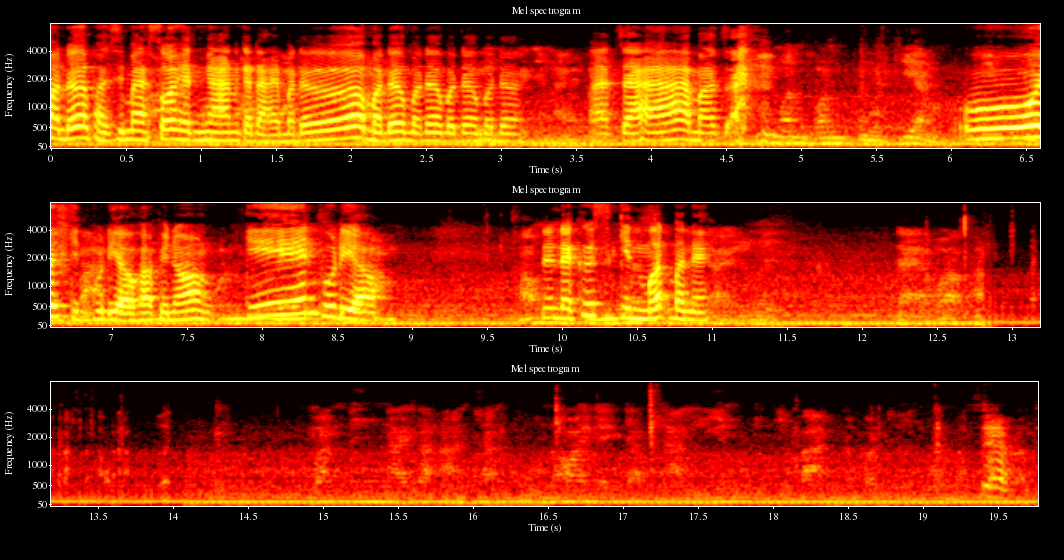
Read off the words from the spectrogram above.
มาเด้อผักชีมาซอยเห็นงานก็ได้มาเด้อมาเด้อมาเด้อมาเด้อมาเด้อมาจ้ามาจ้าโอ้ยกินผู้เดียวครับพี่น้อง กินผู้เดียวนี่ไหนคือสกินเมิดมาเนี่ย แต่ว่าวันหนึ่งนายทหารชั้นผู้น้อยได้จัดงานเลี้ยงอยู่ที่บ้านแล้วก็ เ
